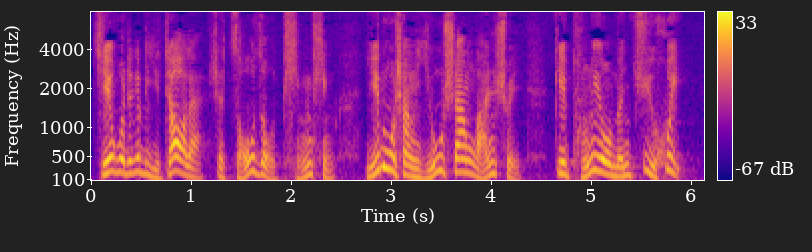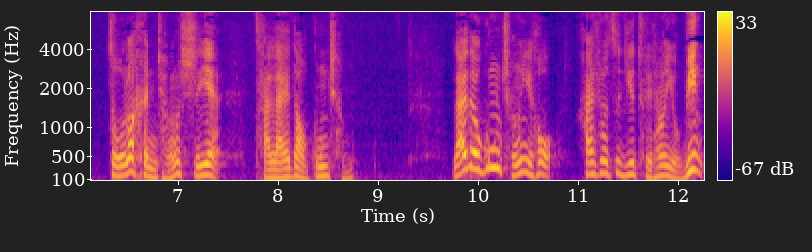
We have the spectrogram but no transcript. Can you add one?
结果这个李肇呢是走走停停。一路上游山玩水，给朋友们聚会，走了很长时间才来到宫城。来到宫城以后，还说自己腿上有病，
